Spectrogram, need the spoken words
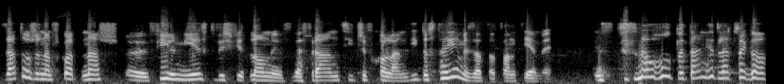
za to, że na przykład nasz e, film jest wyświetlony we Francji czy w Holandii, dostajemy za to tantiemy. Więc znowu pytanie, dlaczego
